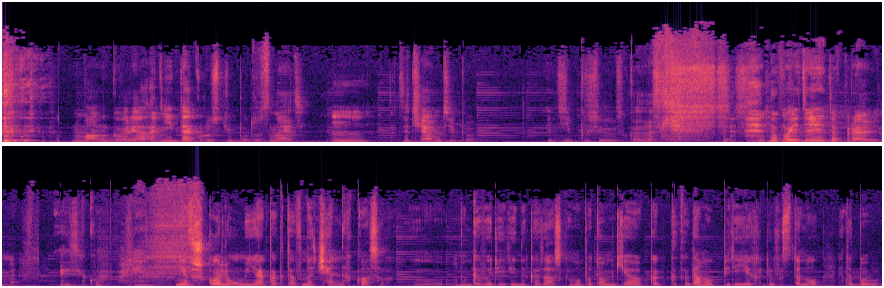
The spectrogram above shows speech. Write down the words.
Но мама говорила, они и так русский будут знать. Зачем, типа? Иди пусть идут в казахский. Ну, по идее, это правильно. И такой, блин. Не, в школе у меня как-то в начальных классах э, мы говорили на казахском, а потом я, как, когда мы переехали в Астану, это был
